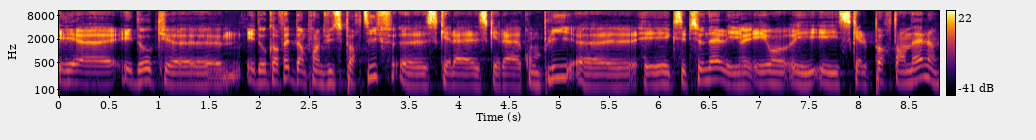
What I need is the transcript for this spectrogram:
Euh, et, donc, euh, et donc, en fait, d'un point de vue sportif, euh, ce qu'elle a, ce qu'elle a accompli est exceptionnel et, et, et ce qu'elle porte en elle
